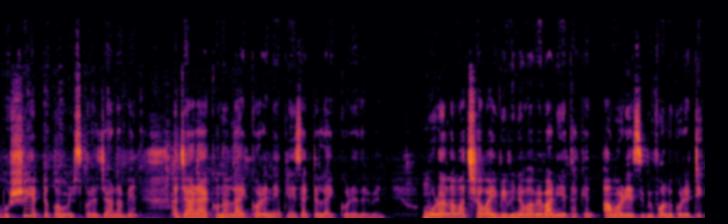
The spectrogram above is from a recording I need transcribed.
অবশ্যই একটা কমেন্টস করে জানাবেন। আর যারা এখনও লাইক করেনি প্লিজ একটা লাইক করে দেবেন। মোরালা মাছ সবাই বিভিন্নভাবে বানিয়ে থাকেন। আমার রেসিপি ফলো করে ঠিক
